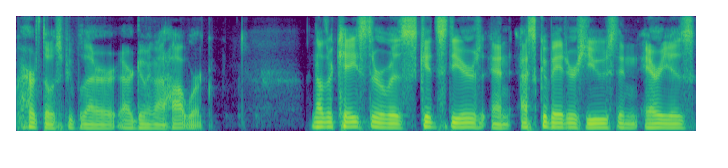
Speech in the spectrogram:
hurt those people that are, are doing that hot work. Another case, there was skid steers and excavators used in areas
